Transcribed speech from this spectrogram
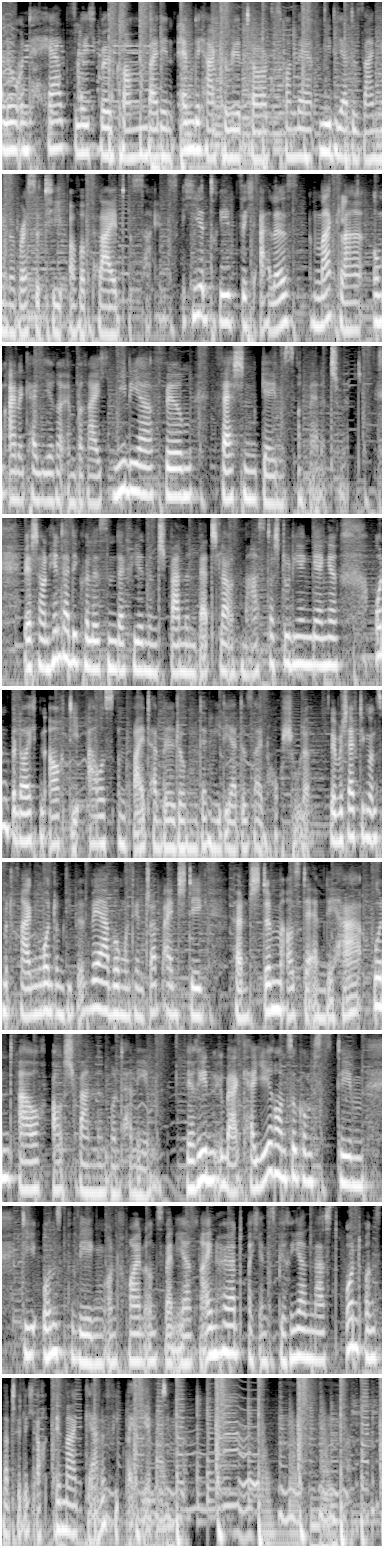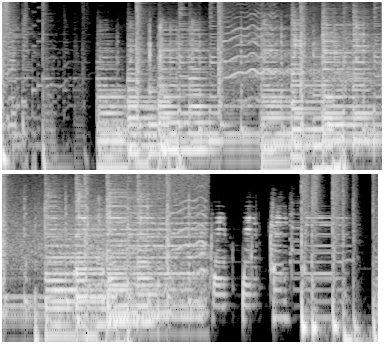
Hallo und herzlich willkommen bei den MDH Career Talks von der Media Design University of Applied Science. Hier dreht sich alles, na klar, um eine Karriere im Bereich Media, Film, Fashion, Games und Management. Wir schauen hinter die Kulissen der vielen spannenden Bachelor- und Masterstudiengänge und beleuchten auch die Aus- und Weiterbildung der Media Design Hochschule. Wir beschäftigen uns mit Fragen rund um die Bewerbung und den Jobeinstieg, hören Stimmen aus der MDH und auch aus spannenden Unternehmen. Wir reden über Karriere- und Zukunftsthemen, die uns bewegen und freuen uns, wenn ihr reinhört, euch inspirieren lasst und uns natürlich auch immer gerne Feedback gebt.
